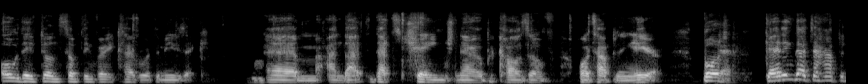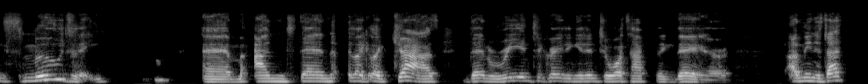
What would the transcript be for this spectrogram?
Oh, they've done something very clever with the music, um, and that that's changed now because of what's happening here. But Yeah. getting that to happen smoothly, um, and then like like jazz, then reintegrating it into what's happening there. I mean, is that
